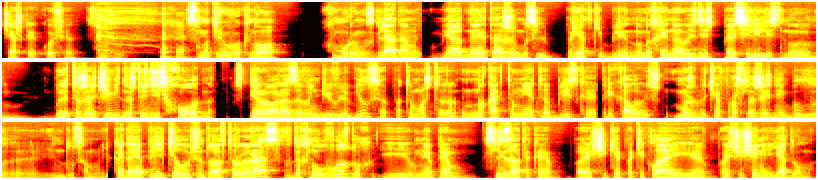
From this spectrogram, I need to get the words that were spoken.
чашкой кофе, см- смотрю в окно, хмурым взглядом. У меня одна и та же мысль. Предки, блин, ну нахрена вы здесь поселились? Ну, это же очевидно, что здесь холодно. С первого раза в Индию влюбился, потому что, ну, как-то мне это близко. Прикалываюсь, может быть, я в прошлой жизни был э, индусом. Когда я прилетел, в общем, туда второй раз, вдохнул воздух, и у меня прям слеза такая по щеке потекла, и ощущение «я дома».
